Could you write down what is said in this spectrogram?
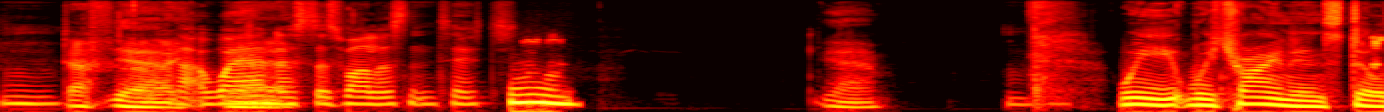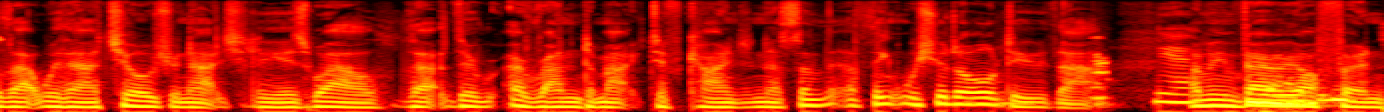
Mm. Definitely. that awareness as well, isn't it? Mm. Yeah. Mhm. We we try and instill that with our children actually as well. That the a random act of kindness, and I think we should all do that. Yeah. I mean, very often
